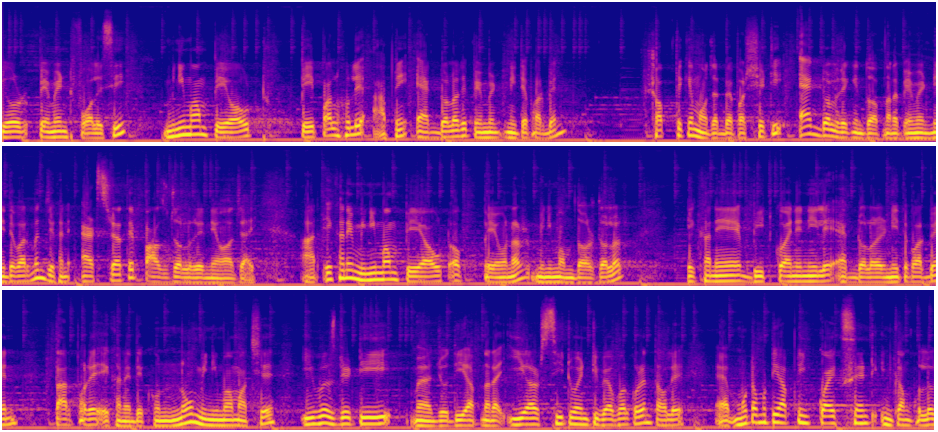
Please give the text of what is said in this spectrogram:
your payment policy minimum payout PayPal হলে আপনি এক ডলারে পেমেন্ট নিতে পারবেন। সব থেকে মজার ব্যাপার সেটি, এক ডলারে কিন্তু আপনারা পেমেন্ট নিতে পারবেন, যেখানে অ্যাডসরাতে পাঁচ ডলারে নেওয়া যায়। আর এখানে minimum payout of Payoneer minimum দশ ডলার এখানে বিট কয়েনে নিলে এক ডলারে নিতে পারবেন। তারপরে এখানে দেখুন নো মিনিমাম আছে। ইউএসডিটি যদি আপনারা E ইআরসি টোয়েন্টি ব্যবহার করেন, তাহলে মোটামুটি আপনি কয়েক সেন্ট ইনকাম করলেও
